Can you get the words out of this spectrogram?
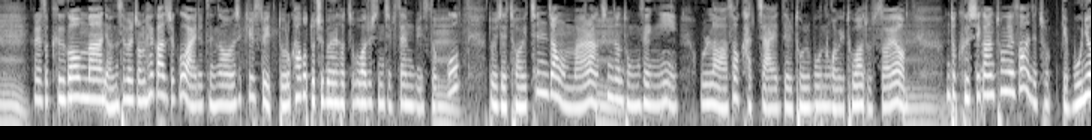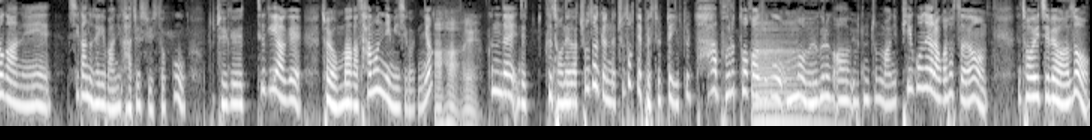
음. 그래서 그것만 연습을 좀 해가지고 아이들 등하원 시킬 수 있도록 하고 또 주변에서 도와주신 집사님도 있었고 음. 또 이제 저희 친정 엄마랑 음. 친정 동생이 올라와서 같이 아이들 돌보는 걸 도와줬어요. 음. 또그 시간 통해서 이제 저 모녀간의 시간도 되게 많이 가질 수 있었고 또 되게 특이하게 저희 엄마가 사모님이시거든요. 아하 예. 근데 이제 그 전에가 추석이었는데 추석 때 뵀을 때 입술 다 부르터가지고 아. 엄마 왜 그래? 아 요즘 좀 많이 피곤해라고 하셨어요. 저희 집에 와서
